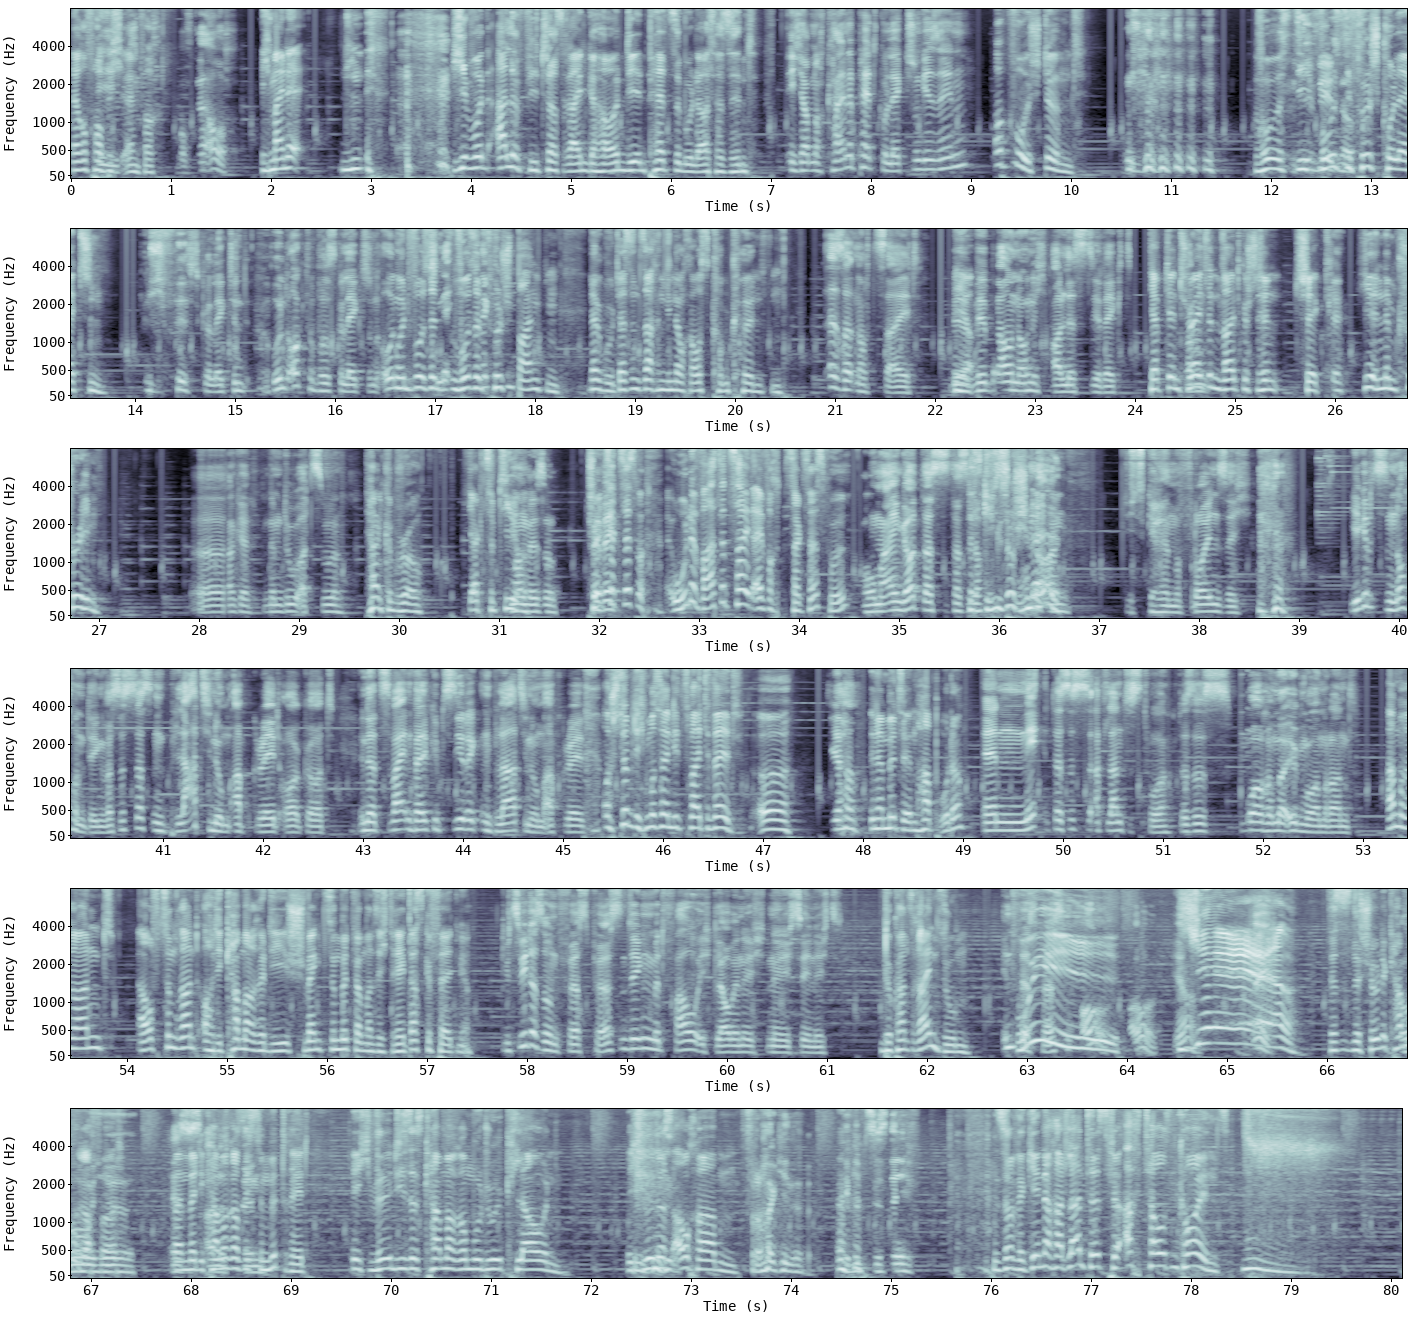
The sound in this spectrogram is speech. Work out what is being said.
Darauf hoffe ich Ich- einfach. Hoffe er auch. Ich meine, hier wurden alle Features reingehauen, die in Pet Simulator sind. Ich habe noch keine Pet Collection gesehen. Obwohl, stimmt. Wo ist die, Die wo ist die. Fish Collection? Fish Collection und Octopus Collection. Und, Und wo sind, wo sind Fischbanken? Na gut, das sind Sachen, die noch rauskommen könnten. Es hat noch Zeit. Wir, Ja. wir brauchen auch nicht alles direkt. Ich hab den Trade Invite geschickt. Okay. Hier, nimm Cream. Äh, danke. Nimm du Azur. Danke, Bro. Ich akzeptiere. Machen wir so. Trade Perfekt. successful. Ohne Wartezeit einfach successful. Oh mein Gott, das, das, Das ging so schnell. An. Die Scammer freuen sich. Hier gibt es noch ein Ding. Was ist das? Ein Platinum-Upgrade. Oh Gott. In der zweiten Welt gibt es direkt ein Platinum-Upgrade. Oh, stimmt, ich muss ja in die zweite Welt. Äh, Ja. in der Mitte, im Hub, oder? Äh, nee, das ist Atlantis-Tor. Das ist wo auch immer, irgendwo am Rand. Am Rand, auf zum Rand. Oh, die Kamera, die schwenkt so mit, wenn man sich dreht. Das gefällt mir. Gibt's wieder so ein First-Person-Ding mit V? Ich glaube nicht. Nee, ich sehe nichts. Du kannst reinzoomen. In. First-Person? Oh, oh, ja. Yeah! Das ist eine schöne Kamerafahrt. Oh, yeah. Es wenn die Kamera alles sich so drin. mitdreht. Ich will dieses Kameramodul klauen. Ich will das auch haben. Frag ihn. Da gibt's es safe. So, wir gehen nach Atlantis für 8000 Coins.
